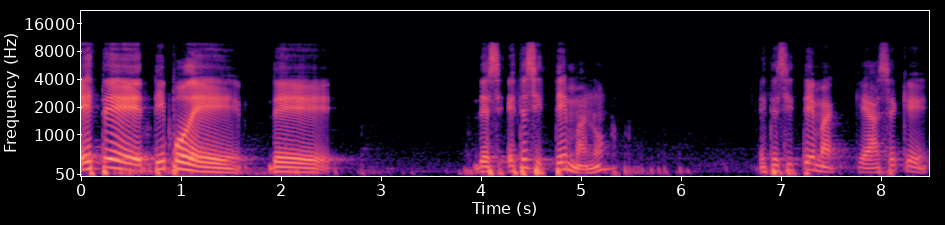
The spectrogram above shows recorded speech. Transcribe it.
Este tipo de, de, este sistema, ¿no? Este sistema que hace que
